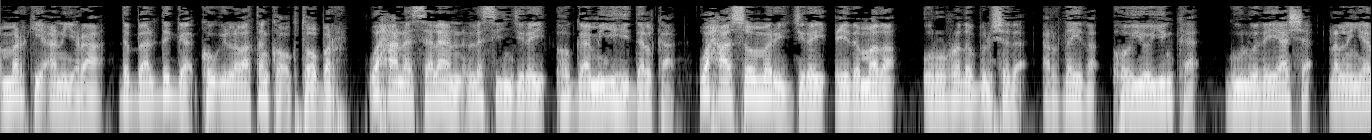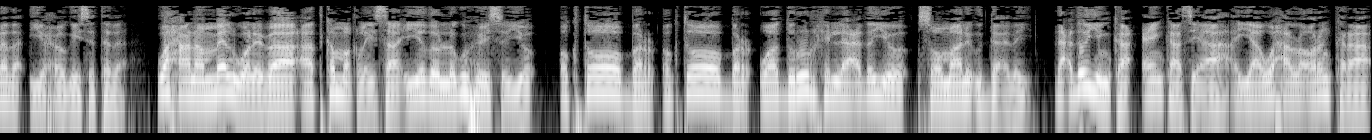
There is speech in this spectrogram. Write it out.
markii aan yaraa dabaaldegga kow iyo labaatanka oktoobar waxaana salaan la siin jiray hoggaamiyihii dalka. Waxaa soo mari jiray ciidamada ururada bulshada ardayda hooyooyinka guulwadayaasha dhallinyarada iyo xoogaysatada. Waxaana meel waliba aad ka maqlaysaa iyadoo lagu heesayo oktoobar oktoobar waa duruur hillaacdayo soomaali u da'day. Dhacdooyinka ceenkaasi ah ayaa waxaa la odhan karaa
